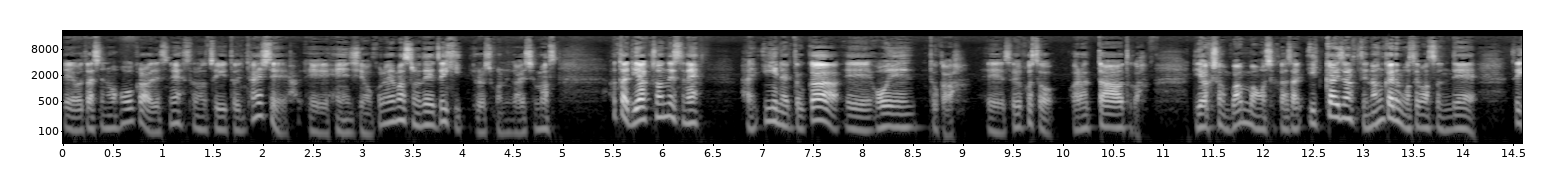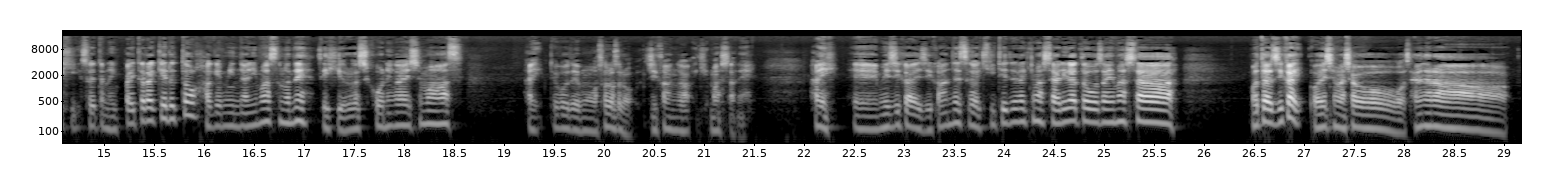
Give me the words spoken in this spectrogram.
えー、私の方からですね、そのツイートに対して、えー、返信を行いますので、ぜひよろしくお願いします。あとはリアクションですね。はい、いいねとか、えー、応援とか、えそれこそ笑ったとか、リアクションバンバン押してください。一回じゃなくて何回でも押せますんで、ぜひそういったのいっぱいいただけると励みになりますので、ぜひよろしくお願いします。はい。ということで、もうそろそろ時間が来ましたね。はい。えー、短い時間ですが、聞いていただきましてありがとうございました。また次回お会いしましょう。さよなら。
